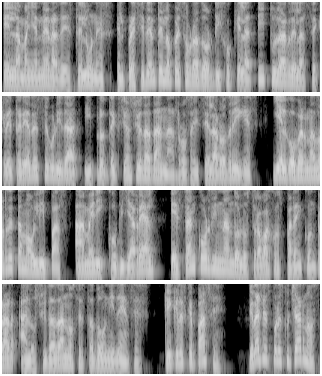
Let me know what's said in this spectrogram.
En la mañanera de este lunes, el presidente López Obrador dijo que la titular de la Secretaría de Seguridad y Protección Ciudadana, Rosa Isela Rodríguez, y el gobernador de Tamaulipas, Américo Villarreal, están coordinando los trabajos para encontrar a los ciudadanos estadounidenses. ¿Qué crees que pase? Gracias por escucharnos.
